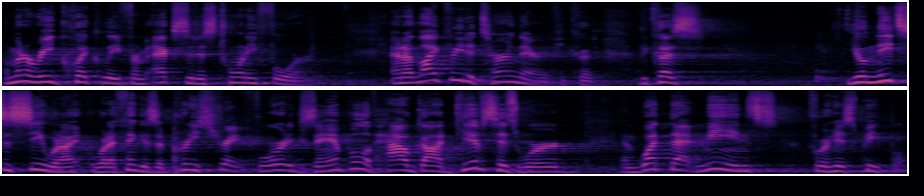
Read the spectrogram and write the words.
I'm going to read quickly from Exodus 24. And I'd like for you to turn there if you could, because you'll need to see what I, what I think is a pretty straightforward example of how God gives his word and what that means for his people.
